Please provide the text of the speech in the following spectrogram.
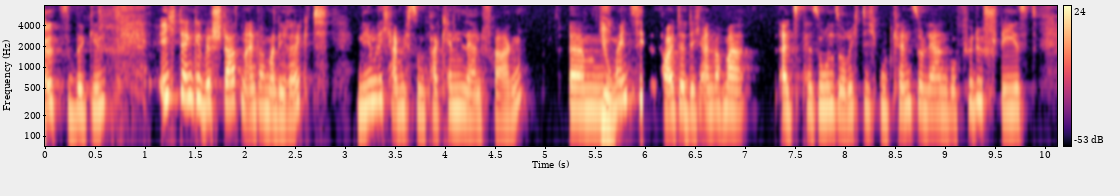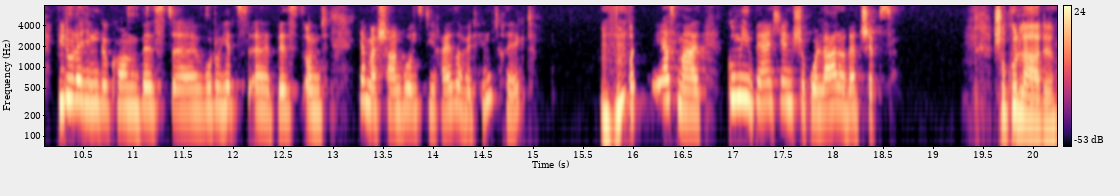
zu Beginn. Ich denke, wir starten einfach mal direkt. Nämlich habe ich so ein paar Kennenlernfragen. Ähm, mein Ziel ist heute, dich einfach mal als Person so richtig gut kennenzulernen, wofür du stehst, wie du dahin gekommen bist, äh, wo du jetzt äh, bist und ja, mal schauen, wo uns die Reise heute hinträgt. Mhm. Und erstmal Gummibärchen, Schokolade oder Chips? Schokolade.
